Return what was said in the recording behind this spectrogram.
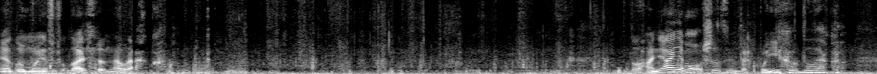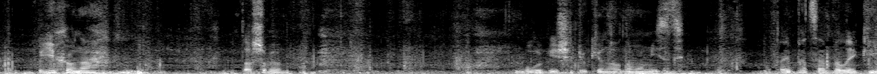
Я думаю, що далі нелегко. Доганяємо, що він так поїхав далеко. Поїхав на те, щоб було більше тюків на одному місці. Той прицеп великий.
